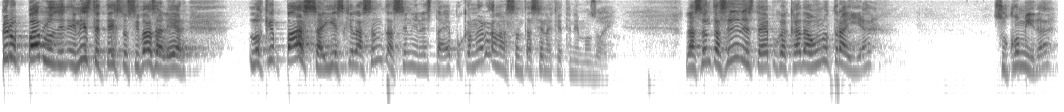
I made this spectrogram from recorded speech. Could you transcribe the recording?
Pero Pablo en este texto, si vas a leer, lo que pasa y es que la Santa Cena en esta época no era la Santa Cena que tenemos hoy. La Santa Cena en esta época cada uno traía su comida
